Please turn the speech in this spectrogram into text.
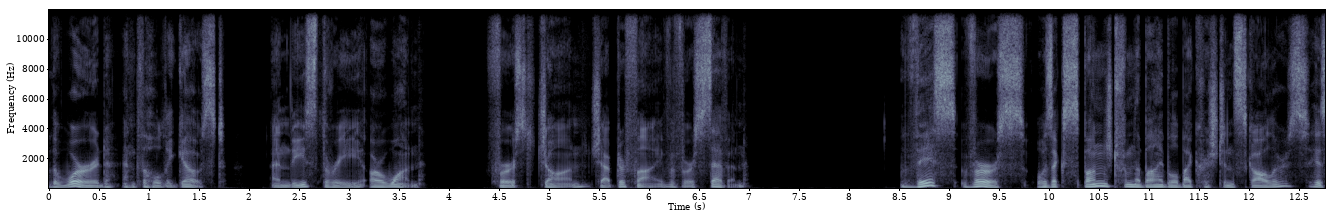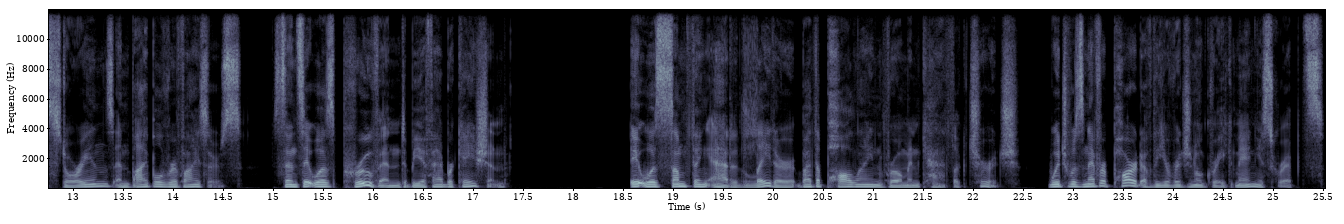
the Word, and the Holy Ghost, and these three are one. 1 John chapter 5 verse 7. This verse was expunged from the Bible by Christian scholars, historians, and Bible revisers since it was proven to be a fabrication. It was something added later by the Pauline Roman Catholic Church, which was never part of the original Greek manuscripts.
